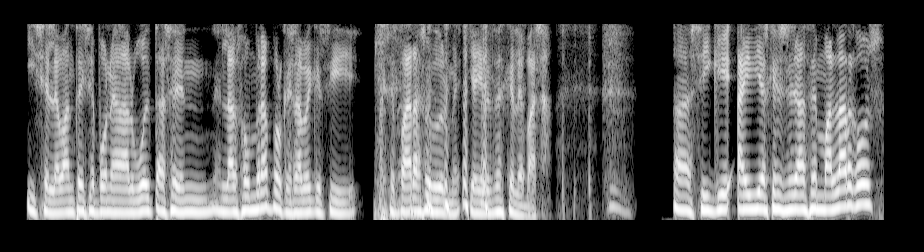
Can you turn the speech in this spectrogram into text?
y se levanta y se pone a dar vueltas en, en la alfombra porque sabe que si se para se duerme. Y hay veces que le pasa. Así que hay días que se hacen más largos,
